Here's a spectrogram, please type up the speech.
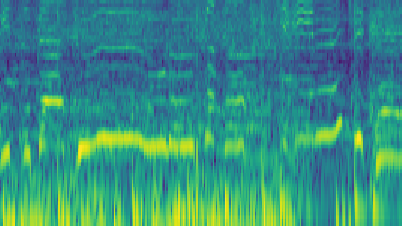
いつか来ること信じて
